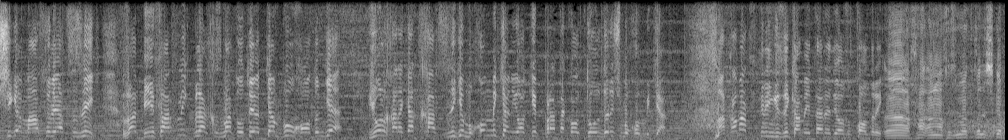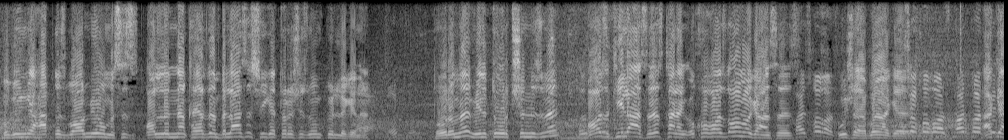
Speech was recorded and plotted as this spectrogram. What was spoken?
ishiga mas'uliyatsizlik va befarqlik bilan xizmat o'tayotgan bu xodimga yo'l harakati xavfsizligi muhimmikan yoki protokol to'ldirish muhimmikan? Marhamat fikringizni kommentariyada yozib qoldiring. ana xizmat qilishga bugungi haqqingiz bormi yo'qmi siz oldindan qayerdan bilasiz shu yerga turishingiz mumkinligini to'g'rimi meni to'g'ri tushundingizmi hozir kelasiz qarang u qog'ozni olmagansiz Qaysi qog'oz? o'sha boyagi O'sha qog'oz farqot aka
